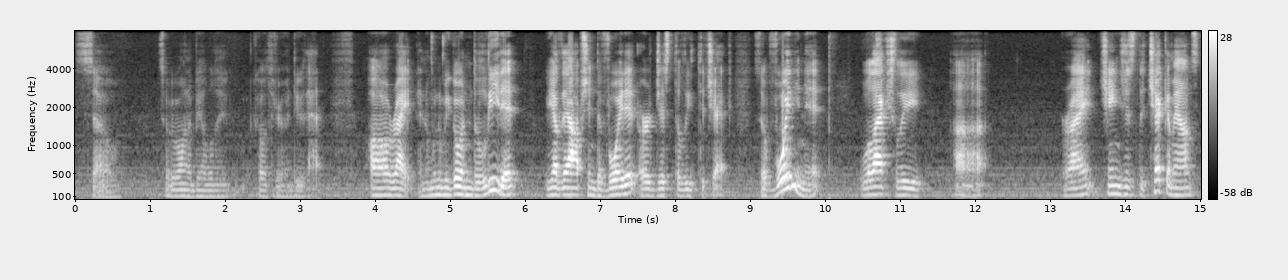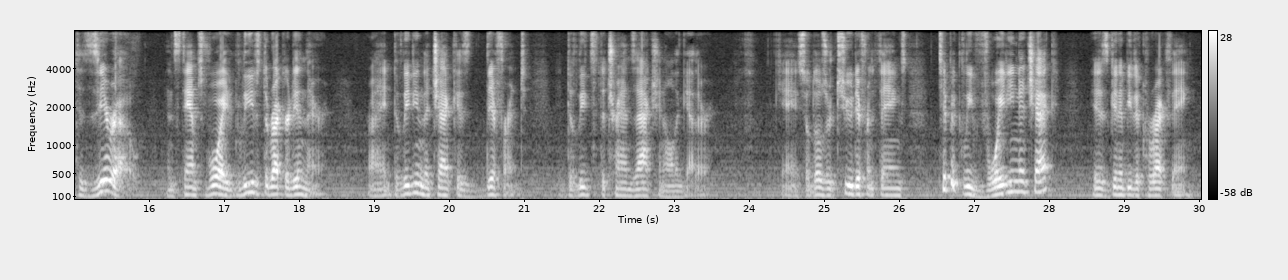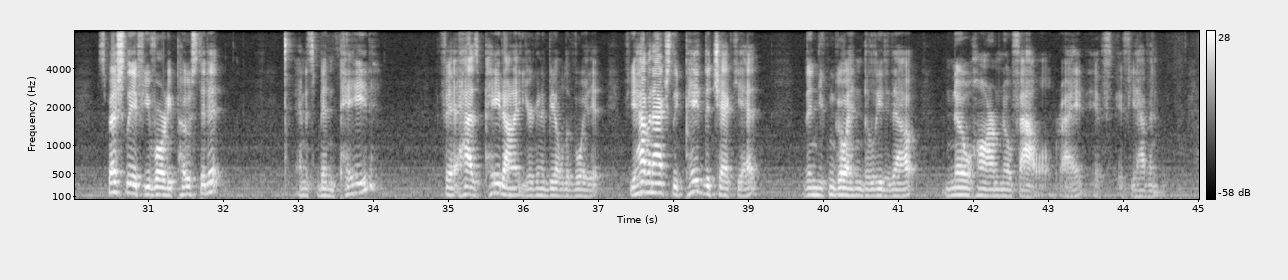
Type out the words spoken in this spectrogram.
So, so we want to be able to go through and do that. All right, and when we go and delete it, we have the option to void it or just delete the check. So voiding it will actually, uh, right, changes the check amounts to zero and stamps void, leaves the record in there, right? Deleting the check is different. It deletes the transaction altogether. Okay, so those are two different things. Typically voiding a check is going to be the correct thing, especially if you've already posted it and it's been paid, if it has paid on it, you're going to be able to void it. If you haven't actually paid the check yet, then you can go ahead and delete it out. No harm, no foul, right? If, if you haven't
